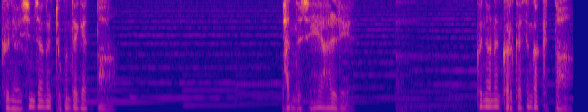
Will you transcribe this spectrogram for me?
그녀의 심장을 두근대게 했다. 반드시 해야 할 일. 그녀는 그렇게 생각했다.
